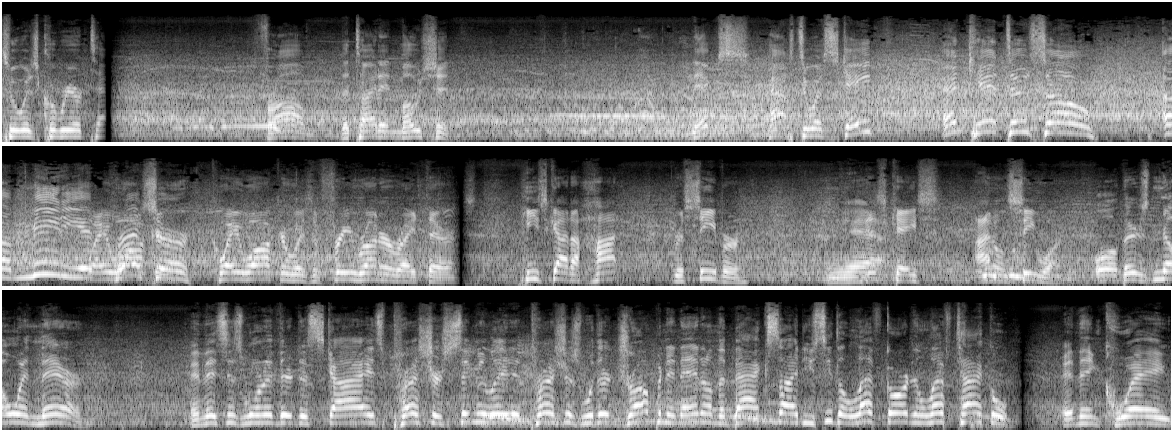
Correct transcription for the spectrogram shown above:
to his career. From the tight end motion. Nix has to escape and can't do so. Immediate Quay pressure. Walker, Quay Walker was a free runner right there. He's got a hot receiver. In this case, I don't see one. Well, there's no one there. And this is one of their disguised pressure, simulated pressures where they're dropping an end on the backside. You see the left guard and left tackle. And then Quay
